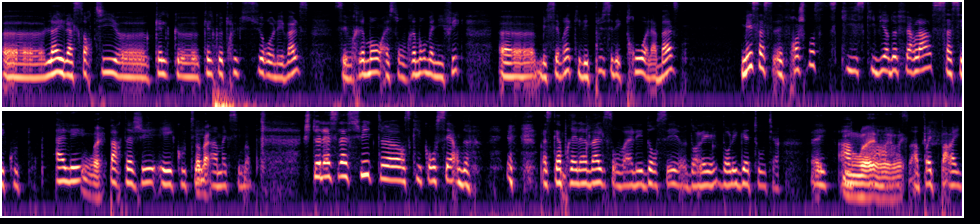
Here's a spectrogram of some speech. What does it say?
Là, il a sorti quelques, quelques trucs sur les valses. C'est vraiment, elles sont vraiment magnifiques. Euh, mais c'est vrai qu'il est plus électro à la base. Mais ça, franchement, ce qu'il ce qu'il vient de faire là, ça s'écoute. Donc, allez Ouais. partager et écouter mal. un maximum. Je te laisse la suite euh, en ce qui concerne. Parce qu'après la valse, on va aller danser euh, dans les, dans les gâteaux. Tiens. Allez. Ah, Ouais, ah, ouais, ouais. Ça va pas être pareil.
